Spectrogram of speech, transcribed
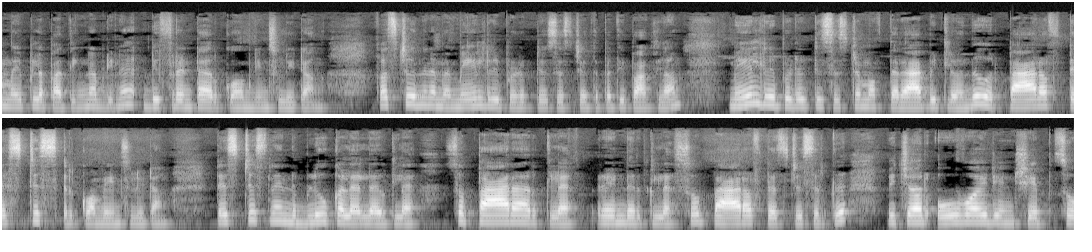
அமைப்பில் பார்த்தீங்கன்னா அப்படின்னா டிஃப்ரெண்ட்டாக இருக்கும் அப்படின்னு சொல்லிட்டாங்க. ஃபஸ்ட்டு வந்து நம்ம மேல் ரீப்ரொடக்டிவ் சிஸ்டத்தை பற்றி பார்க்கலாம் male reproductive system of the ரேபிட்டில் வந்து ஒரு பேர் ஆஃப் டெஸ்டிஸ் இருக்கும் அப்படின்னு சொல்லிட்டாங்க. டெஸ்டிஸ்னால் இந்த ப்ளூ கலரில் இருக்குல்ல ஸோ பேராக இருக்குல்ல ரெண்டு இருக்குல்ல ஸோ பேர் ஆஃப் டெஸ்டிஸ் இருக்குது which are ovoid in shape so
